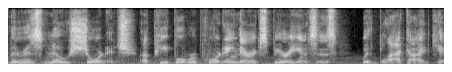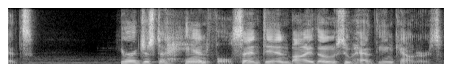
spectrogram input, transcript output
There is no shortage of people reporting their experiences with black-eyed kids. Here are just a handful sent in by those who had the encounters.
